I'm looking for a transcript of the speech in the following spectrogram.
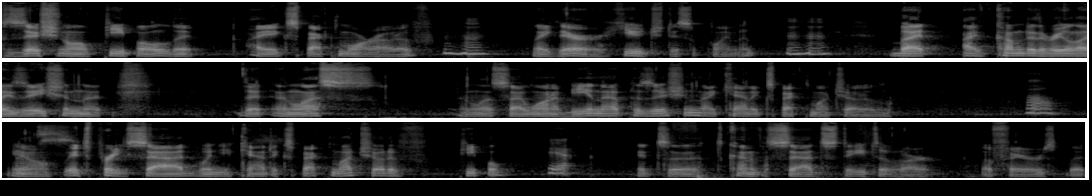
positional people that I expect more out of. Like they're a huge disappointment. But I've come to the realization that that unless unless I want to be in that position, I can't expect much out of them. You know, it's pretty sad when you can't expect much out of people yeah. it's a it's kind of a sad state of our affairs but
